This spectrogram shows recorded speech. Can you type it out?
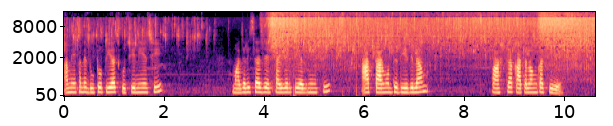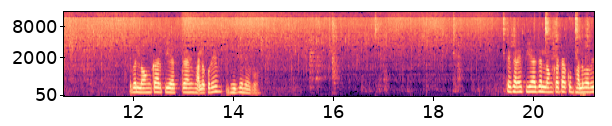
আমি এখানে দুটো পেঁয়াজ কুচিয়ে নিয়েছি। মাঝারি সাইজের সাইজের পেঁয়াজ নিয়েছি। আর তার মধ্যে দিয়ে দিলাম পাঁচটা কাঁচা লঙ্কা চিড়ে। এবার লঙ্কার পেঁয়াজটা আমি ভালো করে ভেজে নেব। সেখানে পেঁয়াজ আর লঙ্কাটা খুব ভালোভাবে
